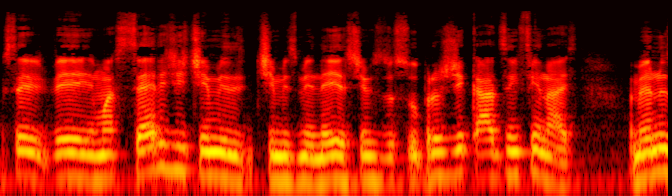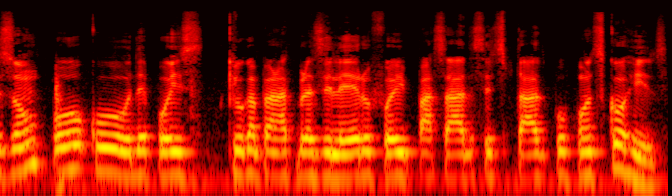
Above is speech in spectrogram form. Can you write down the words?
Você vê uma série de times, times mineiros, times do Sul prejudicados em finais. Ao menos um pouco depois que o Campeonato Brasileiro foi passado a ser disputado por pontos corridos.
